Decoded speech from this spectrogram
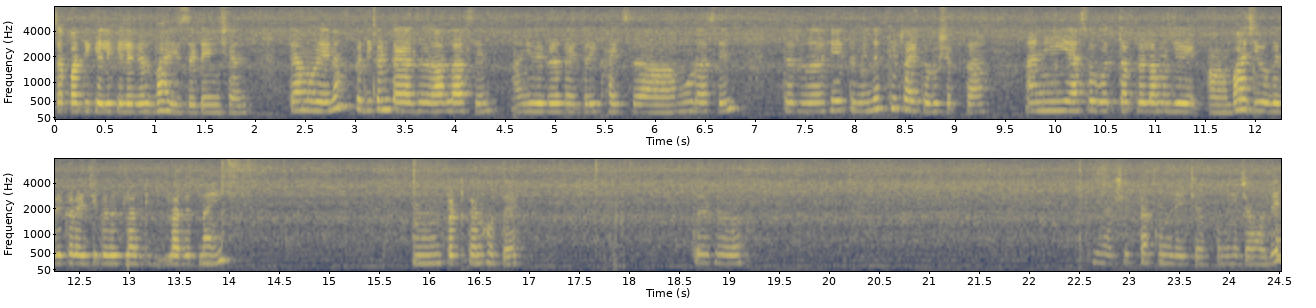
चपाती केली की लगेच भाजीचं टेन्शन त्यामुळे ना कधी कंटाळा जर आला असेल आणि वेगळं काहीतरी खायचा मूड असेल तर हे तुम्ही नक्की ट्राय करू शकता. आणि यासोबत आपल्याला म्हणजे भाजी वगैरे करायची गरज लाग लागत नाही. पटकन होतं आहे तर हे असे टाकून द्यायचे आपण ह्याच्यामध्ये.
